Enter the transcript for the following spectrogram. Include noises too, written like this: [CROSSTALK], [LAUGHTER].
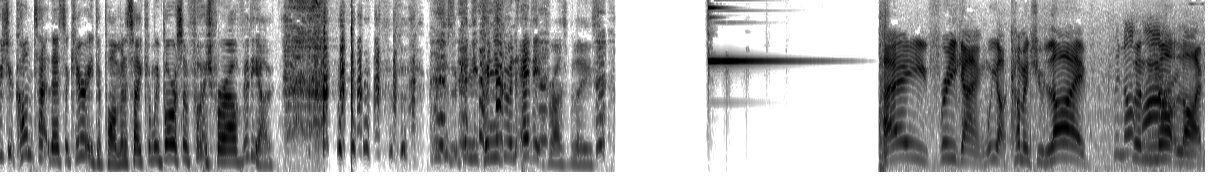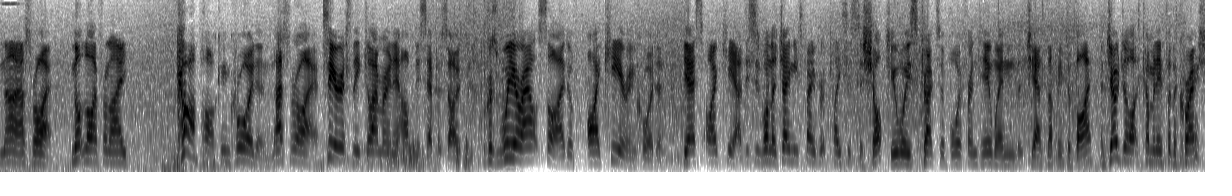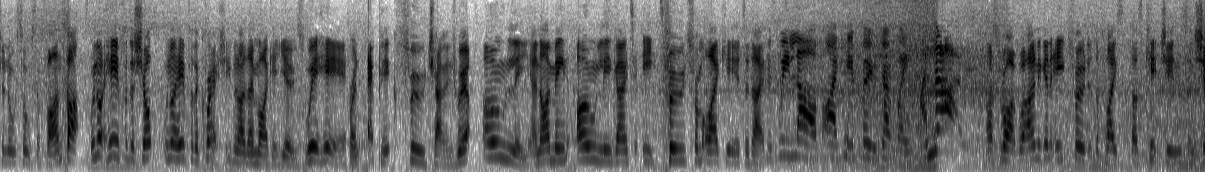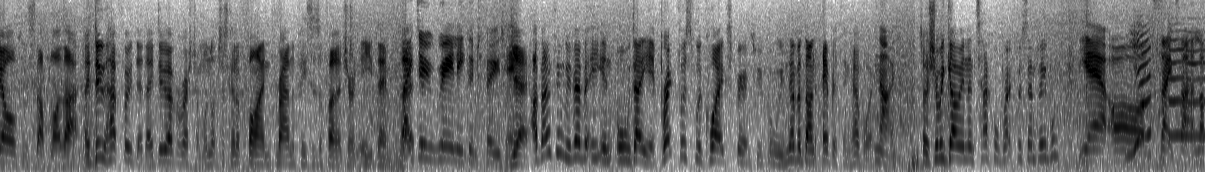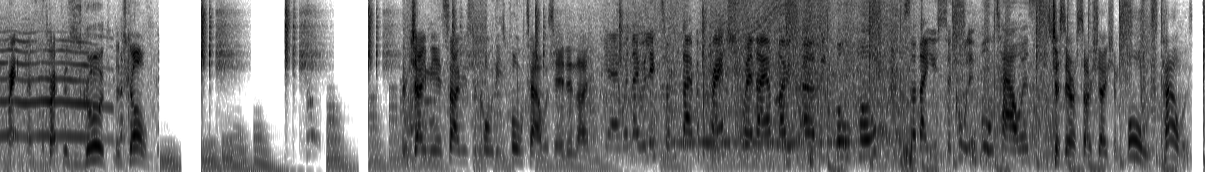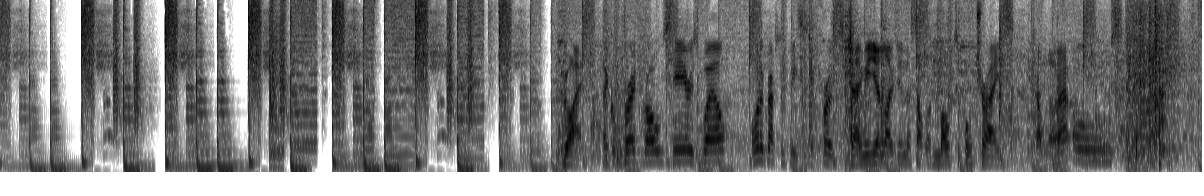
We should contact their security department and say, can we borrow some footage for our video? [LAUGHS] can, just- can you can you do an edit for us, please? Hey, free gang, we are coming to you live. We're not But live. not live, no, that's right. Not live from a car park in Croydon, that's right. Seriously glamouring it up this episode because we are outside of IKEA in Croydon. Yes, IKEA. This is one of Jamie's favourite places to shop. She always drags her boyfriend here when she has nothing to buy. And Jojo likes coming here for the crash and all sorts of fun. But we're not here for the shop, we're not here for the crash, even though they might get used. We're here for an epic food challenge. We're only, and I mean only, going to eat foods from IKEA today. Because we love IKEA food, don't we? I know. That's right, we're only going to eat food at the place that does kitchens and shelves and stuff like that. They do have food there, they do have a restaurant. We're not just going to find random pieces of furniture and eat them. They do really good food here. Yeah, I don't think we've ever eaten all day here. Breakfast, we're quite experienced with, but we've never done everything, have we? No. So should we go in and tackle breakfast then, people? Yeah, oh, Yes. I'm so excited. I love breakfast. Breakfast is good, let's go. Jamie and Sam used to call these ball towers here, didn't they? Yeah, when they were little, they have a creche where they have loads uh, big ball pool, so they used to call it ball towers. It's just their association. Balls, towers. Right, they've got bread rolls here as well. I want to grab some pieces of fruit. Jamie, you're loading us up with multiple trays. A couple of apples,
